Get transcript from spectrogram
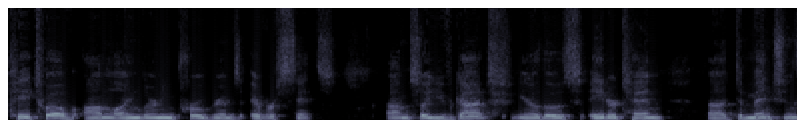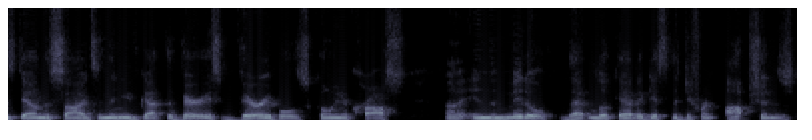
K-12 online learning programs ever since. Um, so you've got, you know, those eight or 10 uh, dimensions down the sides, and then you've got the various variables going across uh, in the middle that look at, I guess, the different options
